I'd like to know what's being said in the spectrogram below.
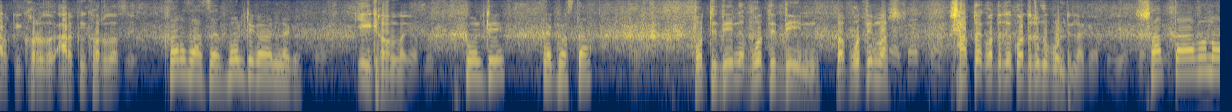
আর কি খরচ আর কি খরচ আছে? খরচ আছে পোলট্রি খাওয়ার লাগে। কি খাওয়ান লাগে আপনি? পোলট্রি এক বস্তা। প্রতিদিন প্রতিদিন বা প্রতি মাস সপ্তাহে কত কতটুকু পোলট্রি লাগে? সাতটা মনে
